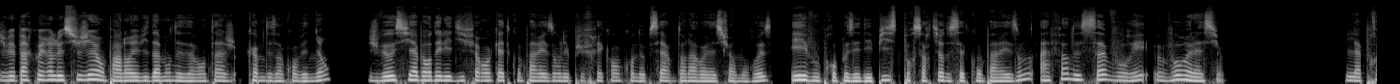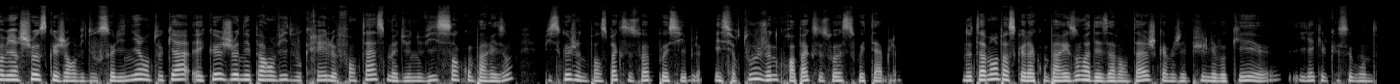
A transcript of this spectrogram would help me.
Je vais parcourir le sujet en parlant évidemment des avantages comme des inconvénients, je vais aussi aborder les différents cas de comparaison les plus fréquents qu'on observe dans la relation amoureuse et vous proposer des pistes pour sortir de cette comparaison afin de savourer vos relations. La première chose que j'ai envie de vous souligner en tout cas est que je n'ai pas envie de vous créer le fantasme d'une vie sans comparaison puisque je ne pense pas que ce soit possible et surtout je ne crois pas que ce soit souhaitable. Notamment parce que la comparaison a des avantages comme j'ai pu l'évoquer euh, il y a quelques secondes.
